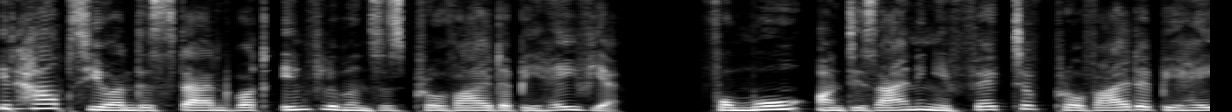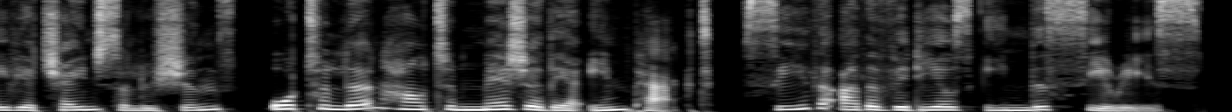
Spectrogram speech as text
It helps you understand what influences provider behavior. For more on designing effective provider behavior change solutions or to learn how to measure their impact, see the other videos in this series.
